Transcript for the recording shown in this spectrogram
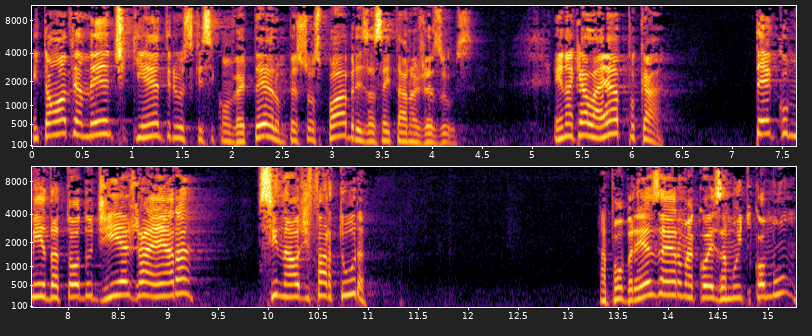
Então, obviamente que entre os que se converteram, pessoas pobres aceitaram Jesus. E naquela época, ter comida todo dia já era sinal de fartura. A pobreza era uma coisa muito comum.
